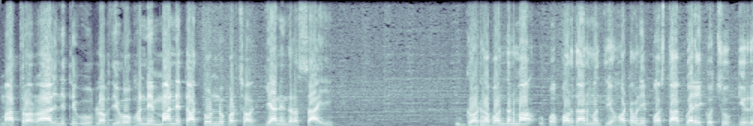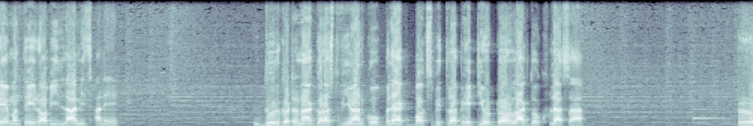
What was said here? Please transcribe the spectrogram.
मात्र राजनीतिक उपलब्धि हो भन्ने मान्यता तोड्नुपर्छ ज्ञानेन्द्र शाही। गठबन्धनमा उप प्रधानमन्त्री हटाउने प्रस्ताव गरेको छु गृहमन्त्री रवि लामी छाने। दुर्घटनाग्रस्त विमानको ब्ल्याक बक्सभित्र भेटियो डरलाग्दो खुलासा। र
